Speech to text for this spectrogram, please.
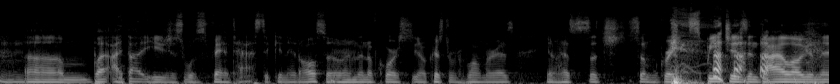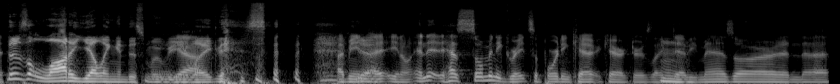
Mm-hmm. Um, but I thought he just was fantastic in it also, Mm-hmm. and then of course you know Christopher Plummer has you know has such some great speeches and dialogue in there. There's a lot of yelling in this movie. Yeah. Like this. I mean, Yeah. I, you know, and it has so many great supporting char- characters like Debi Mazar and. Uh,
